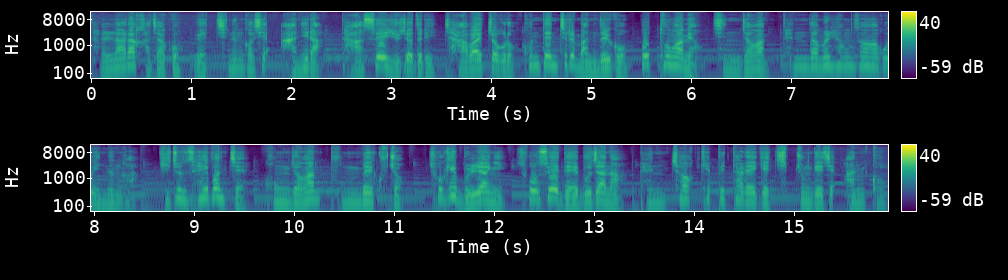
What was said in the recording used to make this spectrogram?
달나라 가자고 외치는 것이 아니라 다수의 유저들이 자발적으로 콘텐츠를 만들고 소통하며 진정한 팬덤을 형성하고 있는가? 기준 세 번째, 공정한 분배 구조. 초기 물량이 소수의 내부자나 벤처 캐피탈에게 집중되지 않고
